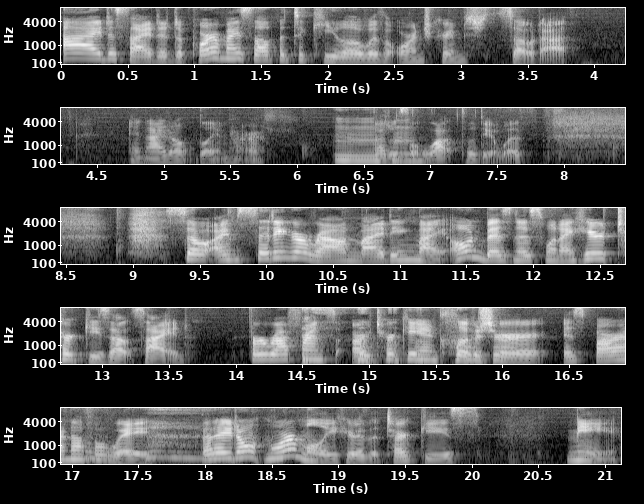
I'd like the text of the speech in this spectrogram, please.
I decided to pour myself a tequila with orange cream soda. And I don't blame her. That is a mm-hmm. lot to deal with. So I'm sitting around minding my own business when I hear turkeys outside. For reference, our turkey enclosure is far enough away that I don't normally hear the turkeys. Me.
